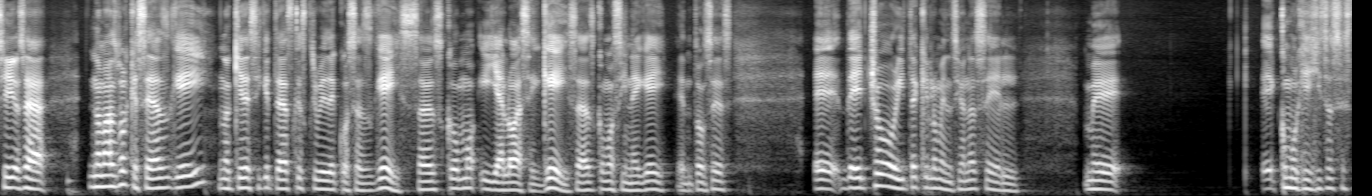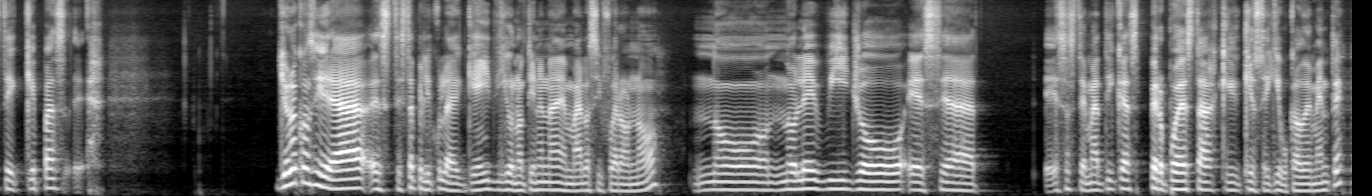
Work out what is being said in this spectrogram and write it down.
Sí, o sea, nomás porque seas gay, no quiere decir que tengas que escribir de cosas gays, ¿sabes cómo? Y ya lo hace gay, ¿sabes? Como cine gay. Entonces, eh, de hecho, ahorita que lo mencionas, el. Me. Eh, como que dijiste, este, ¿qué pasa? Eh, yo lo consideraba este, esta película gay, digo, no tiene nada de malo si fuera o no. No, no le vi yo esa, esas temáticas, pero puede estar que, que estoy equivocado de mente.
